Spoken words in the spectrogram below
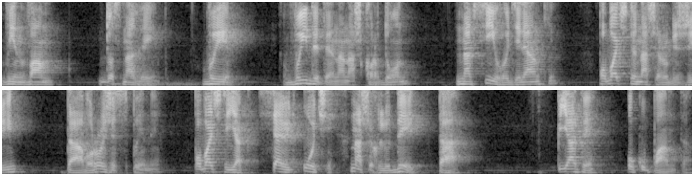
він вам до снаги. Ви вийдете на наш кордон, на всі його ділянки, побачити наші рубежі та ворожі спини, побачити, як сяють очі наших людей та п'яти окупанта.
